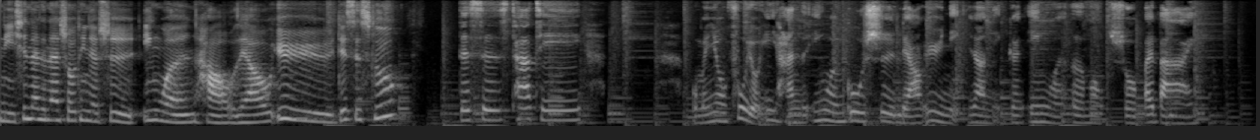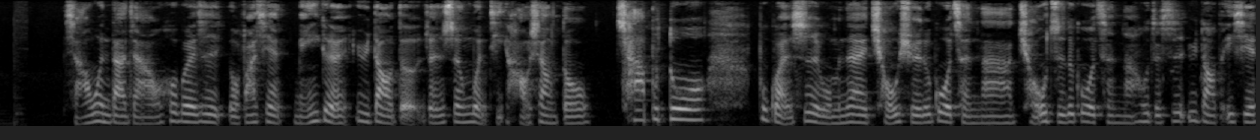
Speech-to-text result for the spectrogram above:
你现在正在收听的是英文好疗愈。This is Lu. This is Tati. 我们用富有意涵的英文故事疗愈你，让你跟英文噩梦说拜拜。想要问大家，会不会是有发现每一个人遇到的人生问题好像都差不多？不管是我们在求学的过程啊、求职的过程啊，或者是遇到的一些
